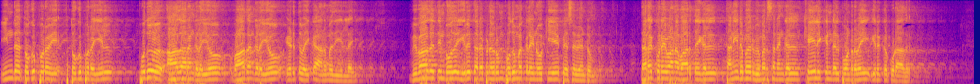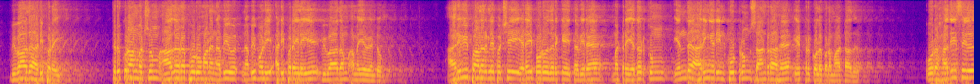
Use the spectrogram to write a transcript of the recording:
இந்த தொகுப்புரை தொகுப்புரையில் புது ஆதாரங்களையோ வாதங்களையோ எடுத்து வைக்க அனுமதி இல்லை. விவாதத்தின் போது இரு தரப்பினரும் பொதுமக்களை நோக்கியே பேச வேண்டும். தரக்குறைவான வார்த்தைகள் தனிநபர் விமர்சனங்கள் கேலி கிண்டல் போன்றவை இருக்கக்கூடாது. விவாத அடிப்படை. திருக்குரான் மற்றும் ஆதாரபூர்வமான நபி நபிமொழி அடிப்படையிலேயே விவாதம் அமைய வேண்டும். அறிவிப்பாளர்களை பற்றி எடை போடுவதற்கே தவிர மற்ற எதற்கும் எந்த அறிஞரின் கூற்றும் சான்றாக ஏற்றுக்கொள்ளப்பட மாட்டாது. ஒரு ஹதீஸில்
